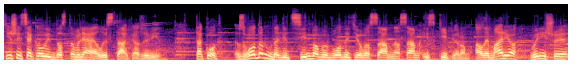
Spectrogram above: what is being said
тішиться, коли доставляє листа, каже він. Так от, згодом Давід Сільва виводить його сам на сам із кіпером, але Маріо вирішує,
